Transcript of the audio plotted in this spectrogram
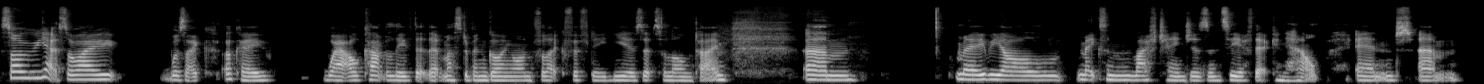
so yeah, so I was like, okay, wow, can't believe that that must have been going on for like 15 years. That's a long time. Um, maybe I'll make some life changes and see if that can help. And um,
